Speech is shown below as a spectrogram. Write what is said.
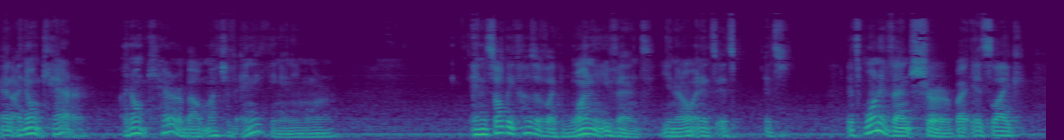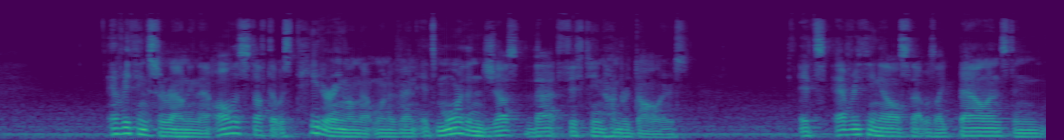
And I don't care. I don't care about much of anything anymore. And it's all because of like one event, you know, and it's it's it's it's one event, sure, but it's like everything surrounding that, all the stuff that was teetering on that one event, it's more than just that $1,500. It's everything else that was like balanced and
